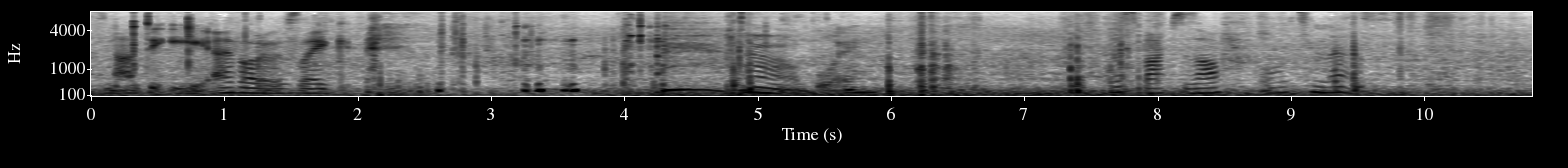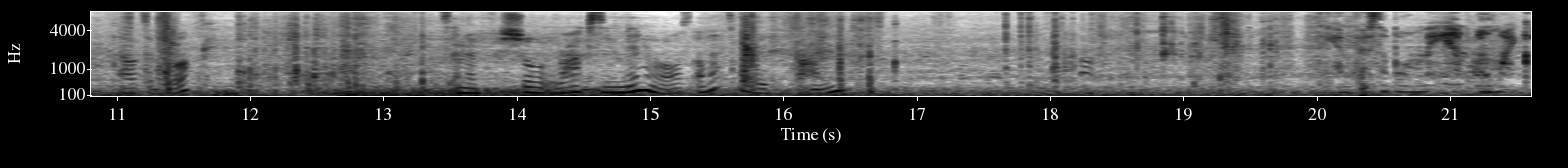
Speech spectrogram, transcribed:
it's not to eat. I thought it was like Oh boy. This box is off. Well, what's in this? Oh, it's a book. It's an official rocks and minerals. Oh, that's really fun. The Invisible Man. Oh my gosh.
